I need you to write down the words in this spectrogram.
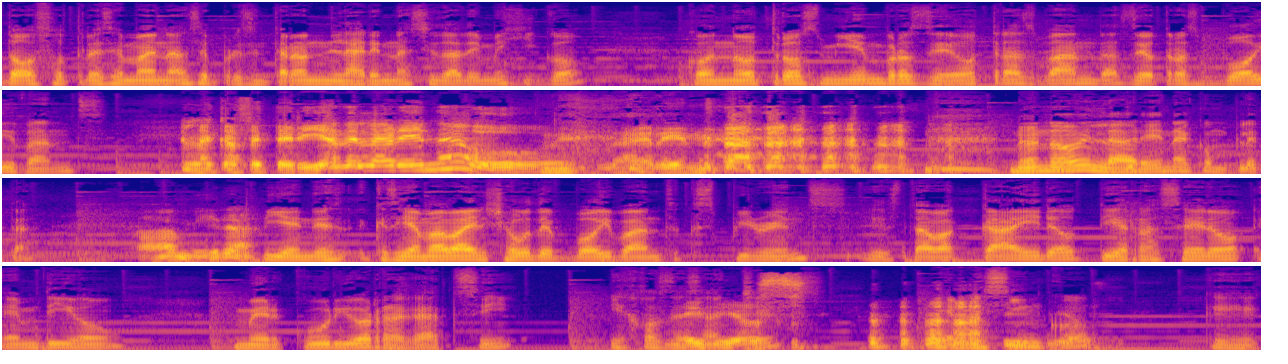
dos o tres semanas se presentaron en la Arena Ciudad de México con otros miembros de otras bandas, de otras boy bands. ¿En la cafetería de la arena o en la arena? no, no, en la arena completa. Ah, mira. Y en, que se llamaba el show de Boy Band Experience. estaba Cairo, Tierra Cero, MDO, Mercurio, Ragazzi, Hijos de Sánchez. M5, que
